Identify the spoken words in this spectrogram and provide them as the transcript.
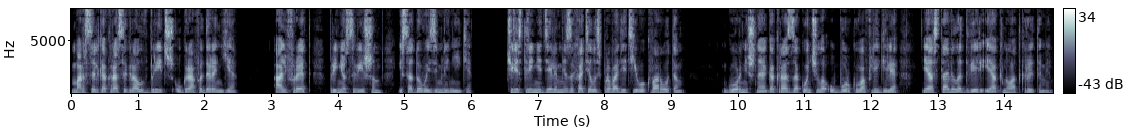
Марсель как раз играл в бридж у графа Деренье. Альфред принес вишен и садовой земляники. Через три недели мне захотелось проводить его к воротам. Горничная как раз закончила уборку во флигеле и оставила дверь и окно открытыми.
